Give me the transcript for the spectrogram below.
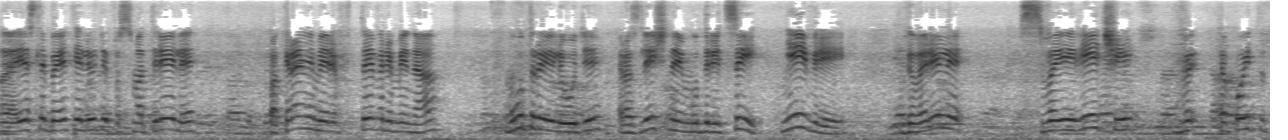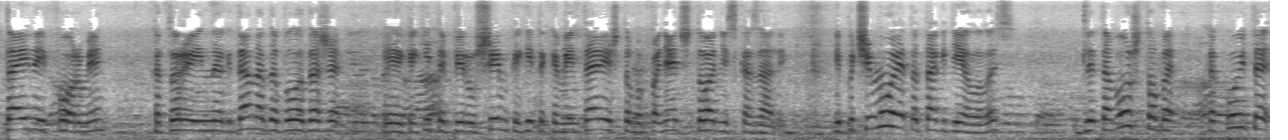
если бы эти люди посмотрели, по крайней мере, в те времена, мудрые люди, различные мудрецы, не евреи, говорили свои речи в какой-то тайной форме, которые иногда надо было даже э, какие-то перушим, какие-то комментарии, чтобы понять, что они сказали. И почему это так делалось? Для того, чтобы какую-то,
